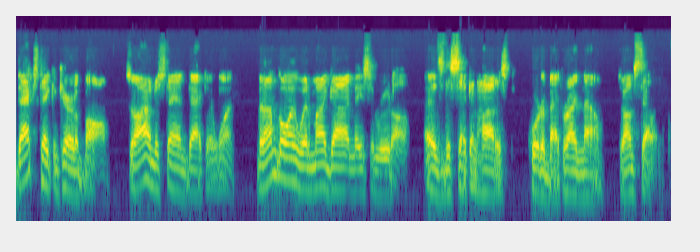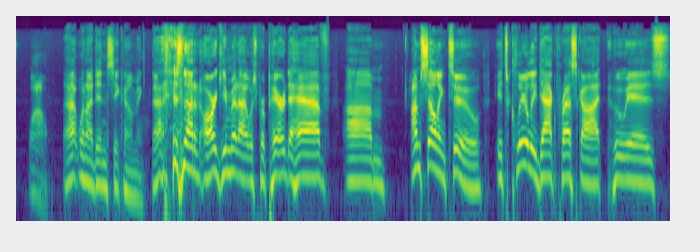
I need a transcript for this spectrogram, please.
Dak's taking care of the ball. So I understand Dak at one. But I'm going with my guy, Mason Rudolph, as the second hottest quarterback right now. So I'm selling. Wow. That one I didn't see coming. That is not an argument I was prepared to have. Um, I'm selling too. It's clearly Dak Prescott who is,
